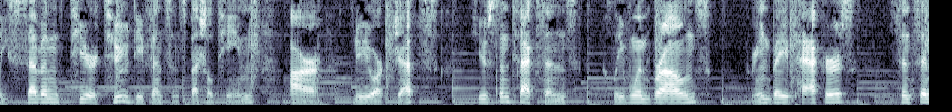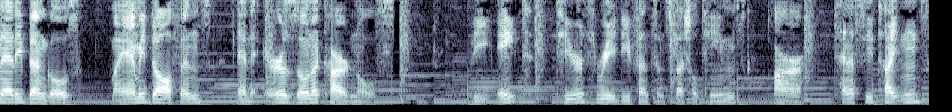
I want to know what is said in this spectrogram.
The seven Tier 2 defense and special teams are New York Jets, Houston Texans, Cleveland Browns, Green Bay Packers, Cincinnati Bengals, Miami Dolphins, and Arizona Cardinals. The eight Tier 3 defense and special teams are Tennessee Titans,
